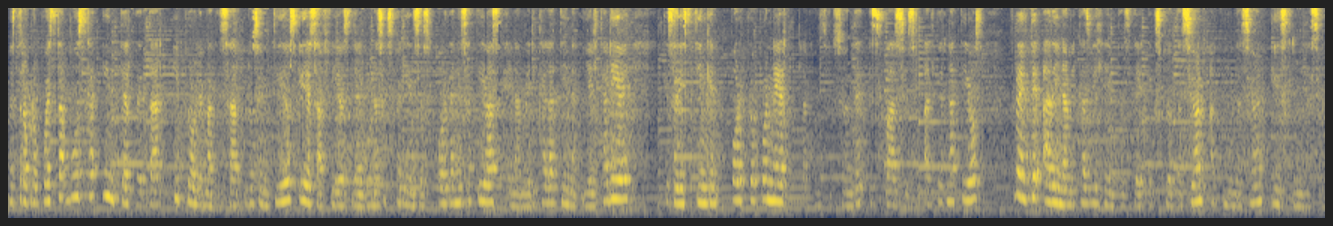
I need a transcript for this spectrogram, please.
Nuestra propuesta busca interpretar y problematizar los sentidos y desafíos de algunas experiencias organizativas en América Latina y el Caribe que se distinguen por proponer la construcción de espacios alternativos frente a dinámicas vigentes de explotación, acumulación y discriminación.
